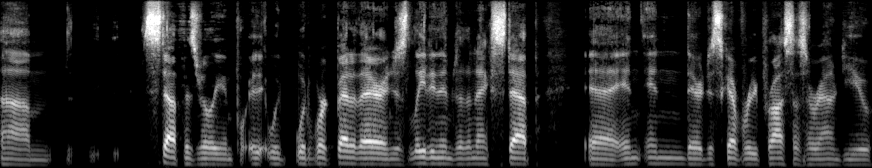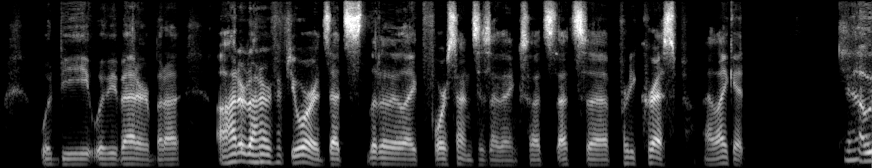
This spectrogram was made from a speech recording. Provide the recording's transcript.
um, stuff is really important. It would would work better there, and just leading them to the next step uh, in in their discovery process around you would be would be better. But uh, 100 150 words that's literally like four sentences i think so that's that's uh, pretty crisp i like it yeah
